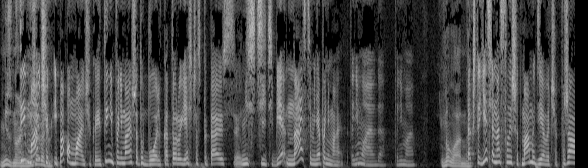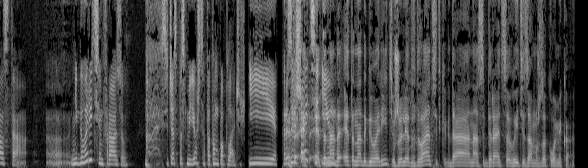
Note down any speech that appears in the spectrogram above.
Не знаю. ты не мальчик, согласен. и папа мальчика, и ты не понимаешь эту боль, которую я сейчас пытаюсь нести тебе. Настя меня понимает. Понимаю, да, понимаю. Ну ладно. Так что если нас слышат мамы девочек, пожалуйста, э, не говорите им фразу «сейчас посмеешься, потом поплачешь». И Это- разрешайте это, это им... надо, это надо говорить уже лет в 20, когда она собирается выйти замуж за комика.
